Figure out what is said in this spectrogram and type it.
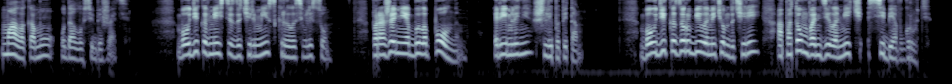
Мало кому удалось убежать. Баудика вместе с дочерьми скрылась в лесу. Поражение было полным. Римляне шли по пятам. Баудика зарубила мечом дочерей, а потом вонзила меч себе в грудь.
